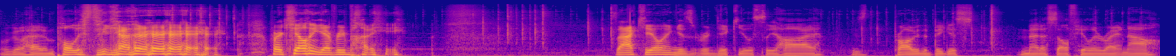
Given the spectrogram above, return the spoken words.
We'll go ahead and pull this together. We're killing everybody. Zac healing is ridiculously high. He's probably the biggest meta self-healer right now.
